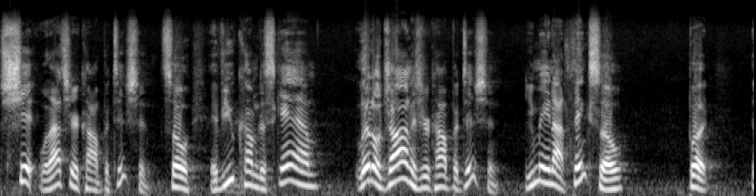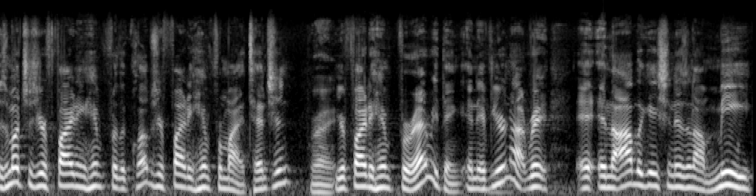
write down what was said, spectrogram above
shit. Well, that's your competition. So if you come to scam, Lil Jon is your competition. You may not think so, but as much as you're fighting him for the clubs, you're fighting him for my attention. Right. You're fighting him for everything. And if you're not ready, and the obligation isn't on me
